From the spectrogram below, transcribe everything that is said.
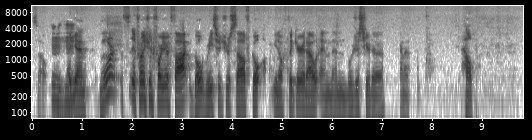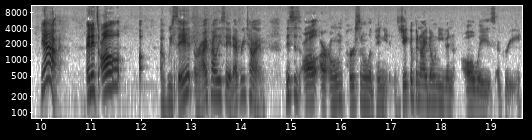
So Mhm. again, more information for your thought. Go research yourself. Go you know figure it out, and then we're just here to kind of help. Yeah. And it's all, uh, we say it, or I probably say it every time. This is all our own personal opinions. Jakub and I don't even always agree.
